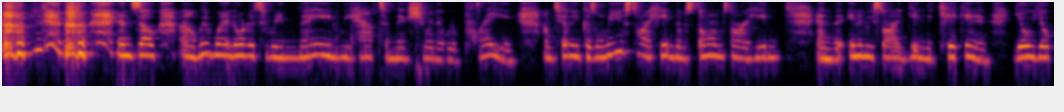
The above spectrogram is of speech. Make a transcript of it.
and so uh, we went in order to remain, we have to make sure that we're praying. I'm telling you, because when we start hitting them, storms start hitting, and the enemy start getting the kick and yo yo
